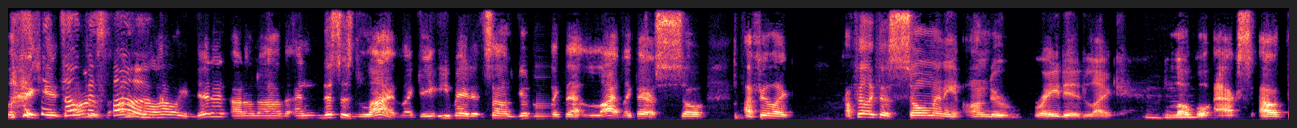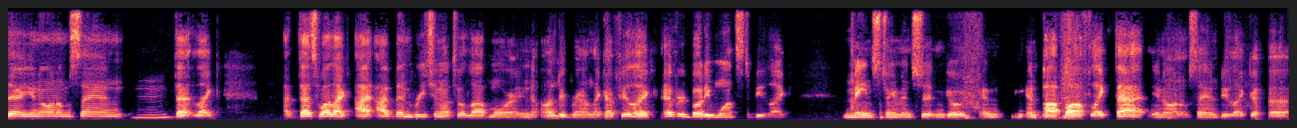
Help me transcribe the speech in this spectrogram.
Like it, honest- I don't know how he did it. I don't know how the, and this is live. Like he, he made it sound good like that live. Like they are so I feel like I feel like there's so many underrated like Mhm. local acts out there, you know what I'm saying? Mhm. that like that's why like I, I've been reaching out to a lot more in the underground. Like I feel like everybody wants to be like mainstream and shit and go and and pop off like that. You know what I'm saying? Be like a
